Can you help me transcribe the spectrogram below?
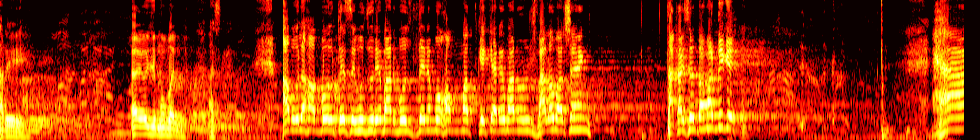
আরে ওই যে মোবাইল। আচ্ছা। আবুল আহাব বলতেছে, হুজুর, এবার বুঝতেন মোহাম্মদকে কেন মানুষ ভালোবাসেন তাকাইছে তো আমার দিকে। হ্যাঁ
